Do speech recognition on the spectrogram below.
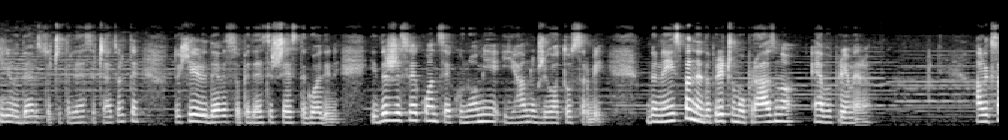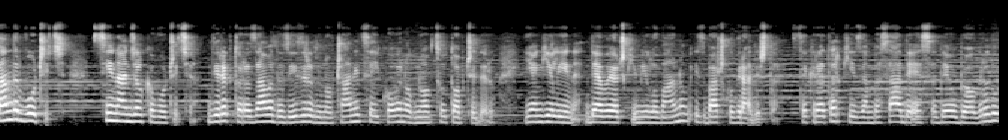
1944 do 1956. godine i drže sve konce ekonomije i javnog života u Srbiji. Da ne ispadne da pričamo prazno, evo primjera. Aleksandar Vučić, sin Anđelka Vučića, direktora Zavoda za izradu novčanice i kovanog novca u Topčideru, i Angeline, devojački Milovanov iz Bačkog gradišta, sekretarki iz ambasade SAD u Beogradu,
